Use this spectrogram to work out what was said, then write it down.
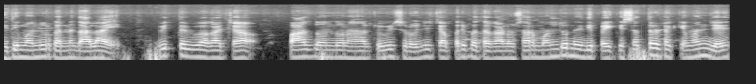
निधी मंजूर करण्यात आला आहे. वित्त विभागाच्या पाच दोन दोन हजार चोवीस रोजीच्या परिपत्रकानुसार मंजूर निधीपैकी सत्तर टक्के म्हणजे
